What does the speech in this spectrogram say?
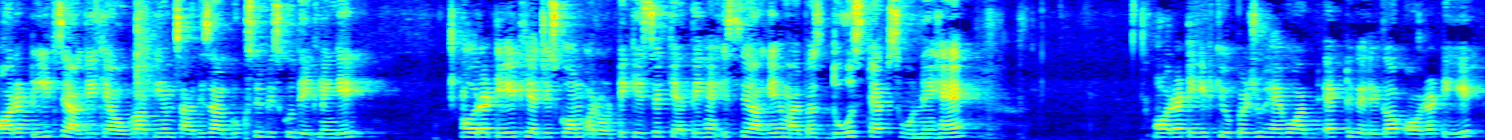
ऑराटेट से आगे क्या होगा? अभी हम साथ ही साथ बुक से भी इसको देख लेंगे। ऑराटेट या जिसको हम अरोटिक एसिड कहते हैं, इससे आगे हमारे पास दो स्टेप्स होने हैं। ऑराटेट के ऊपर जो है वो एक्ट करेगा ऑराटेट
